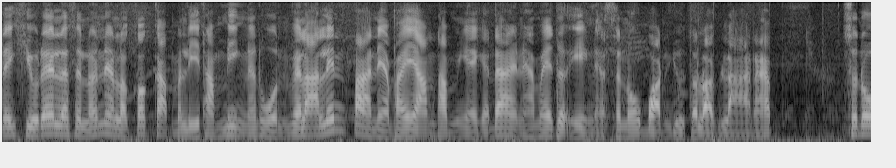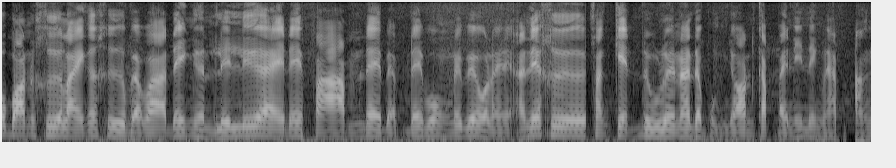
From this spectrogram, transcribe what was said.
ได้คิวได้แล้วเสร็จแล้วเนี่ยเราก็กลับมารีทัมมิ่งนะทุกคน เวลาเล่นป่าเนี่ยพยายามทำยังไงก็ได้นะครับให้ตัวเองเนี่ยสโนบอลอยู่ตลอดเวลานะครับสโนบอลคืออะไรก็คือแบบว่าได้เงินเรื่อยๆ ได้ฟาร์มได้แบบได้วงได้เวลอะไร อันนี้คือสังเกตดูเลยนะเดี๋ยวผมย้อนกลับไปนิดนึงนะครับสัง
